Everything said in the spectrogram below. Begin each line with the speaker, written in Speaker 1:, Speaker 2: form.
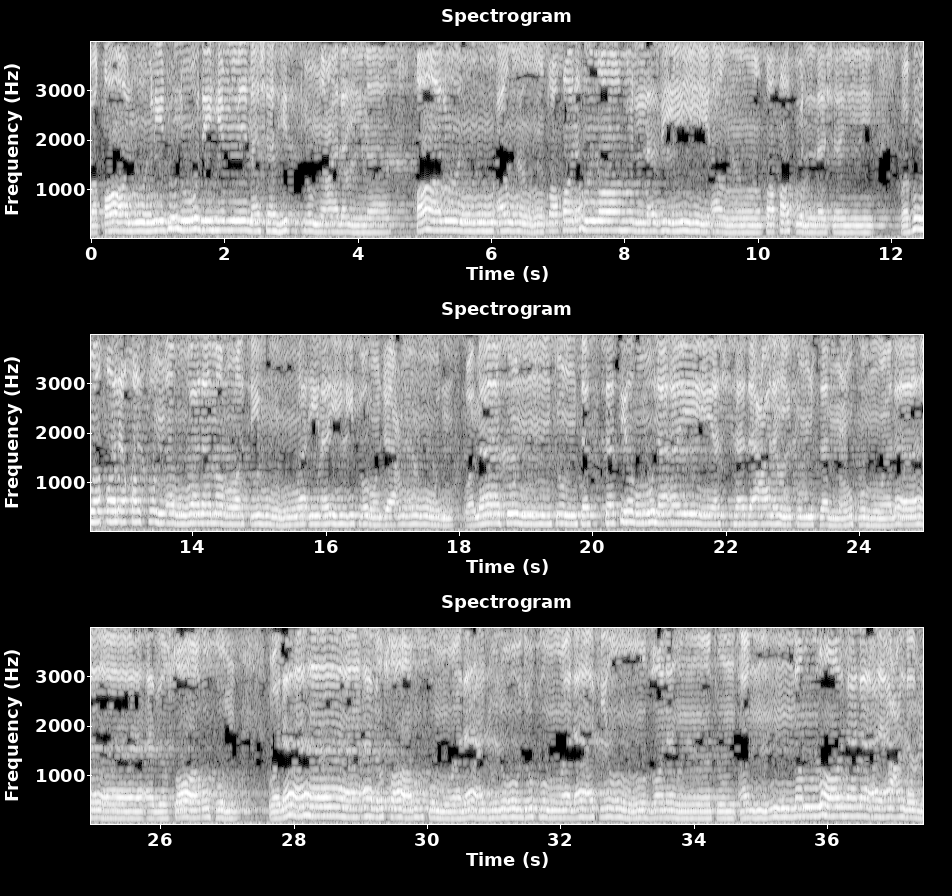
Speaker 1: وقالوا لجنودهم لم شهدتم علينا قالوا أنطقنا الله الذي أنطق كل شيء وهو خلقكم أول مرة وإليه ترجعون وما كنتم تستفرون أن يشهد عليكم سمعكم ولا أبصاركم ولا أبصاركم أبصاركم ولا جلودكم ولكن ظننتم أن الله لا يعلم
